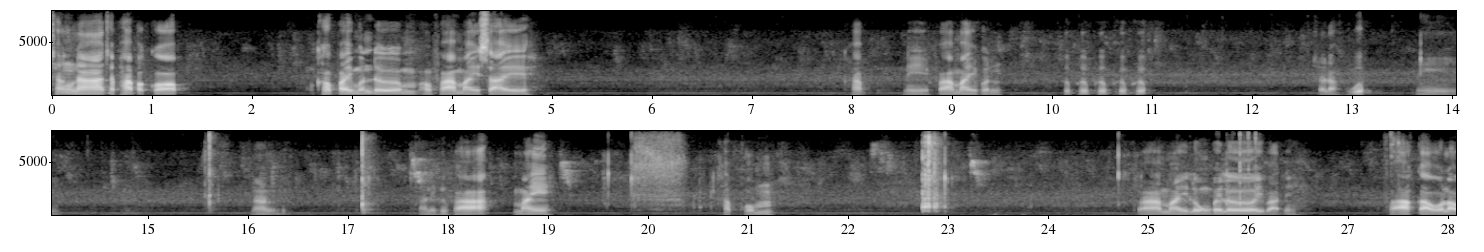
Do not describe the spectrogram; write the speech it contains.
ช่างนาจะภาพประกอบ เข้าไปเหมือนเดิม เอาฝาใหม่ใส่ครับ นี่ฝาใหม่เพิ่นพึบพึบพึบพึบพึบใช่หรอวึบนี่นั่นอันนี้คือฝาใหม่ครับผมฝาใหม่ลงไปเลยบัดนี้ ฝาเก่าเรา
